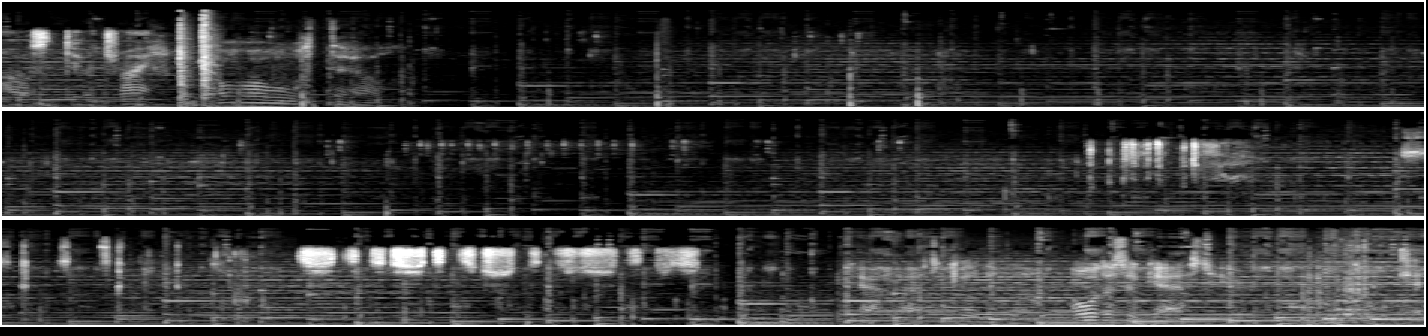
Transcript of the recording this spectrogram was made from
I wasn't even trying. Oh, what the hell? Oh, a ghast here. Okay.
